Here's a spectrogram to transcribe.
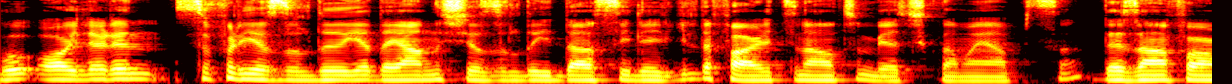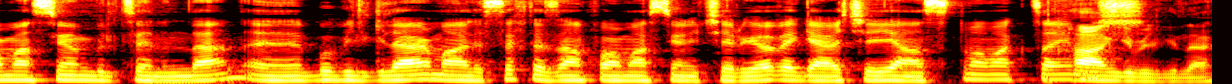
Bu oyların sıfır yazıldığı ya da yanlış yazıldığı iddiası ile ilgili de Fahrettin Altun bir açıklama yaptı. Dezenformasyon bülteninden e, bu bilgiler maalesef dezenformasyon içeriyor ve gerçeği yansıtmamaktaymış. Hangi bilgiler?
